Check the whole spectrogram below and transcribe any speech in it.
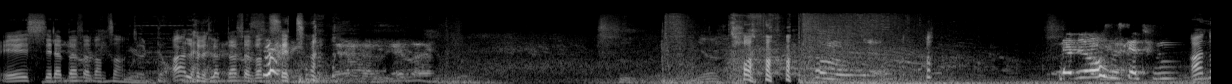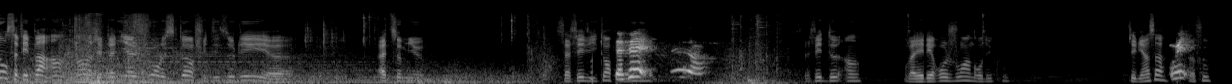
Et c'est la baffe à 25. Ah, la, la baffe à 27. Oh mon dieu. La violence de ce Katoon. ah non, ça fait pas 1-1, j'ai pas mis à jour le score, je suis désolé. Euh... Atsomieux. Ça fait victoire Ça pour fait. Ça fait 2-1. On va aller les rejoindre du coup. C'est bien ça Oui. C'est Pas fou.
